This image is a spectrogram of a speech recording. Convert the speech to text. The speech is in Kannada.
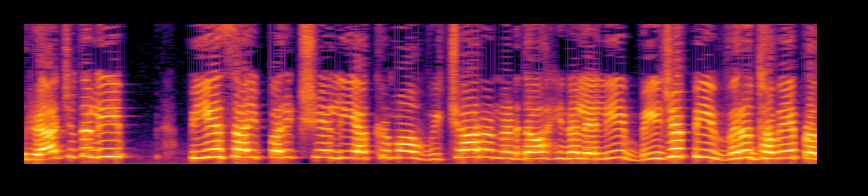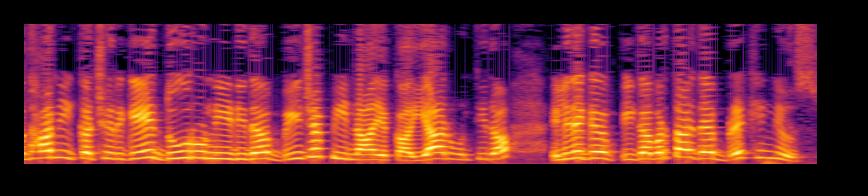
ರಾಜ್ಯದಲ್ಲಿ ಪಿಎಸ್ಐ ಪರೀಕ್ಷೆಯಲ್ಲಿ ಅಕ್ರಮ ವಿಚಾರ ನಡೆದ ಹಿನ್ನೆಲೆಯಲ್ಲಿ ಬಿಜೆಪಿ ವಿರುದ್ಧವೇ ಪ್ರಧಾನಿ ಕಚೇರಿಗೆ ದೂರು ನೀಡಿದ ಬಿಜೆಪಿ ನಾಯಕ ಯಾರು ಅಂತೀರಾ? ಇಲ್ಲಿಗೆ ಈಗ ಬರ್ತಾ ಇದೆ ಬ್ರೇಕಿಂಗ್ ನ್ಯೂಸ್.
